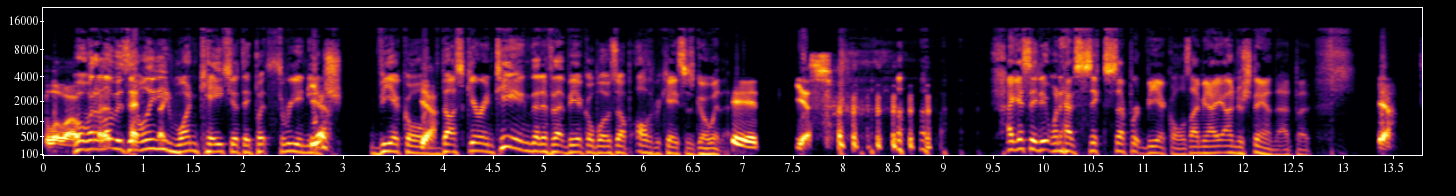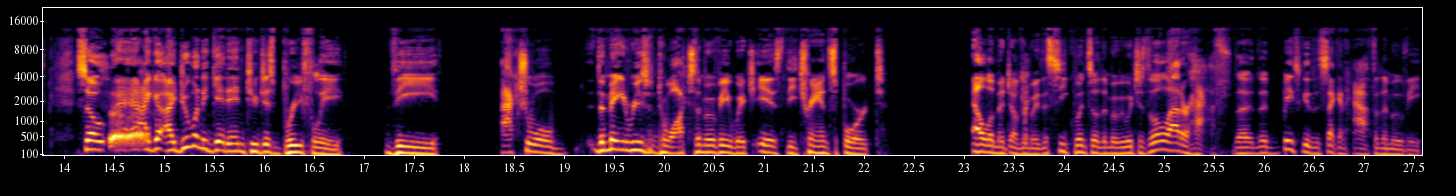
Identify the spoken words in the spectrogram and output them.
blow up. But what I love at- is they at- only need one case, yet they put three in Yeah. each vehicle, Yeah. thus guaranteeing that if that vehicle blows up, all three cases go with it. it. Yes. I guess they didn't want to have six separate vehicles. I mean, I understand that, but Yeah. So, So, I, I do want to get into just briefly the actual the main reason to watch the movie, which is the transport element of the movie, the sequence of the movie, which is the latter half, the the basically the second half of the movie.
